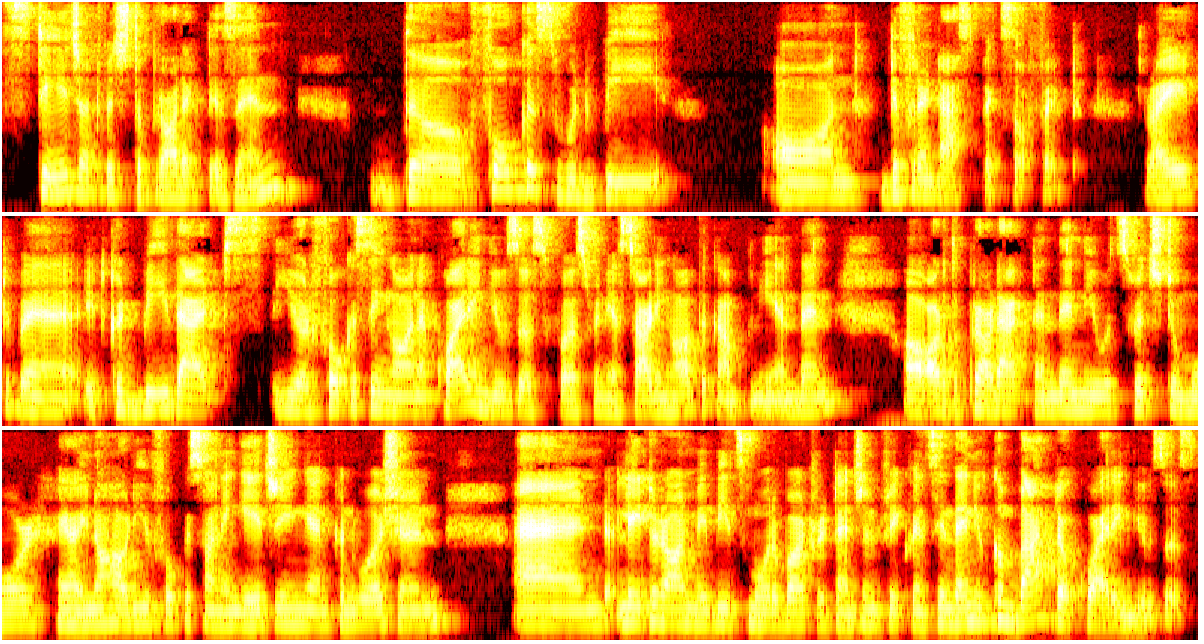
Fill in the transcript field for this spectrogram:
stage at which the product is in, the focus would be on different aspects of it right? Where it could be that you're focusing on acquiring users first when you're starting off the company and then uh, or the product and then you would switch to more you know how do you focus on engaging and conversion and later on maybe it's more about retention frequency and then you come back to acquiring users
